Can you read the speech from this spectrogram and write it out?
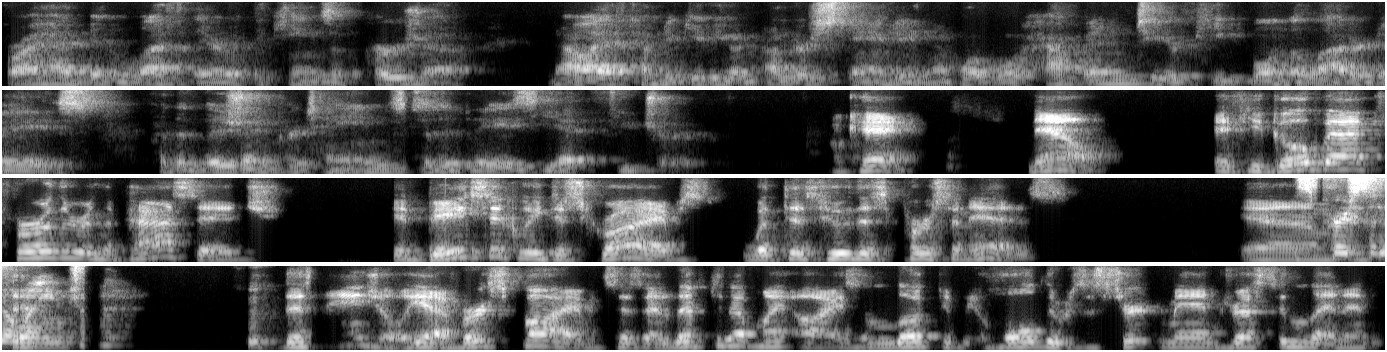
for I had been left there with the kings of Persia. Now I have come to give you an understanding of what will happen to your people in the latter days, for the vision pertains to the days yet future. Okay. Now, if you go back further in the passage, it basically describes what this who this person is. Um, this personal angel. This angel, yeah. Verse five, it says, "I lifted up my eyes and looked, and behold, there was a certain man dressed in linen,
